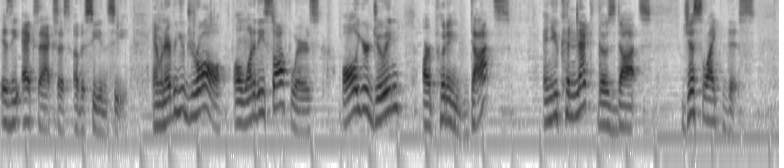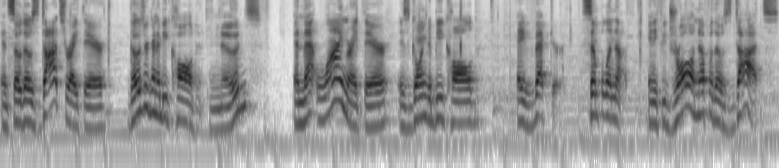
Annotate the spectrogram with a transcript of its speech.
is the x-axis of a CNC. And whenever you draw on one of these softwares, all you're doing are putting dots and you connect those dots just like this. And so those dots right there, those are going to be called nodes. And that line right there is going to be called a vector. Simple enough. And if you draw enough of those dots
